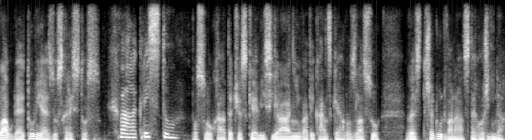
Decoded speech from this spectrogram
Laudetur Jezus Christus. Chvála Kristu. Posloucháte české vysílání Vatikánského rozhlasu ve středu 12. října.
